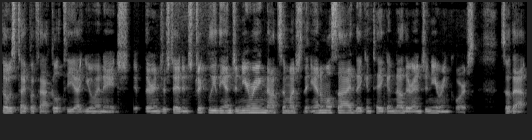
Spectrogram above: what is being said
those type of faculty at UNH. If they're interested in strictly the engineering, not so much the animal side, they can take another engineering course. So that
